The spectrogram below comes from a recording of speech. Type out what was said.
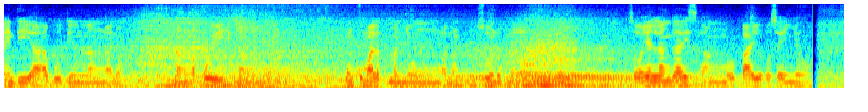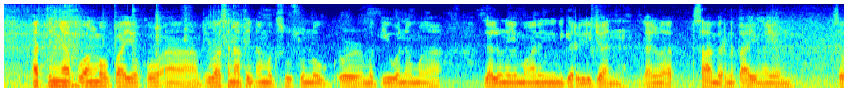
hindi aabutin ng ano, ng apoy, ng kung kumalat man yung ano, sunog na yan. So ayan lang guys ang mapapayo ko sa inyo. At yun nga po ang mapapayo ko, um, iwasan natin ang magsusunog or mag-iwan ng mga lalo na yung mga naninigarilyo dyan. Lalo na at summer na tayo ngayon. So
